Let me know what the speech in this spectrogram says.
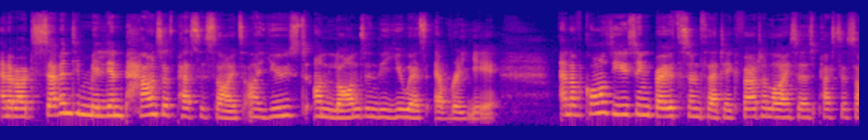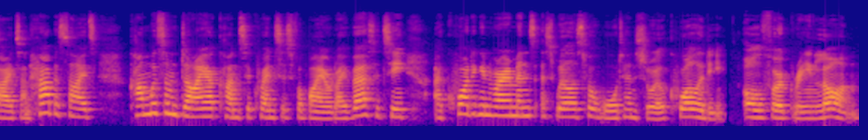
and about 70 million pounds of pesticides are used on lawns in the US every year. And of course, using both synthetic fertilizers, pesticides and herbicides come with some dire consequences for biodiversity, aquatic environments, as well as for water and soil quality. All for a green lawn.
